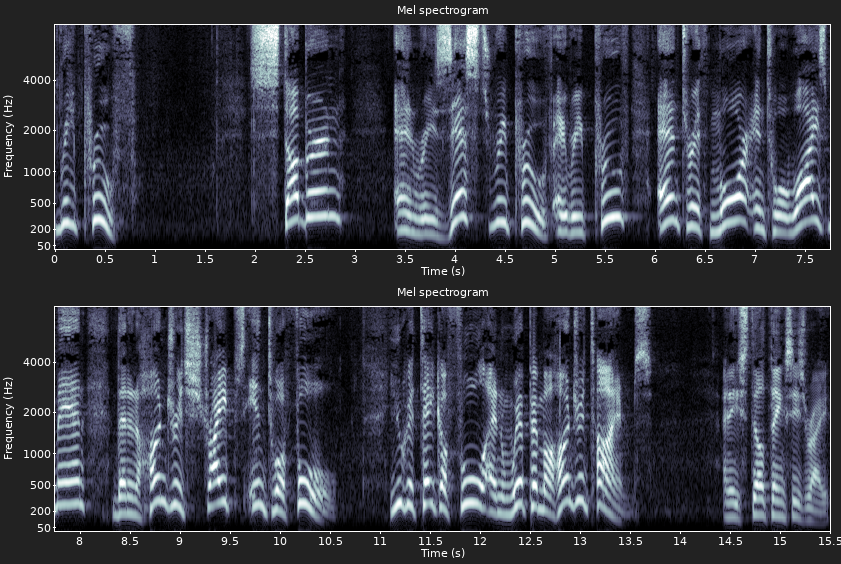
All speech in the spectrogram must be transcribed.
reproof. Stubborn and resists reproof. A reproof entereth more into a wise man than an hundred stripes into a fool. You could take a fool and whip him a hundred times, and he still thinks he's right.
